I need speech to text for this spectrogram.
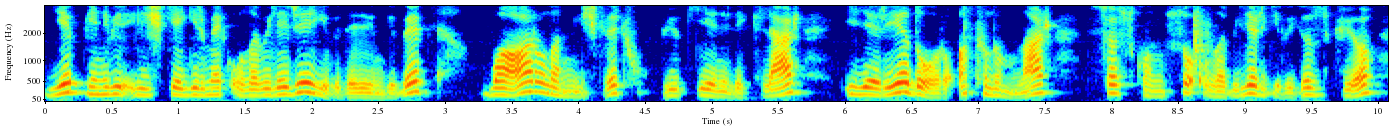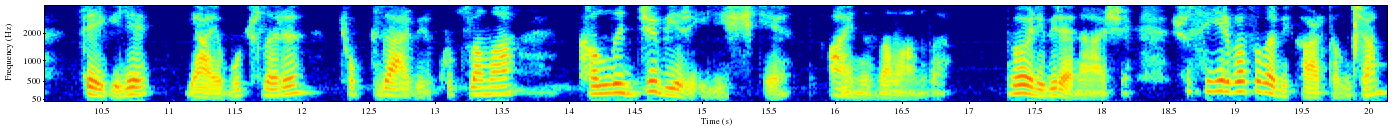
yepyeni bir ilişkiye girmek olabileceği gibi dediğim gibi var olan ilişkide çok büyük yenilikler, ileriye doğru atılımlar söz konusu olabilir gibi gözüküyor. Sevgili yay burçları çok güzel bir kutlama, kalıcı bir ilişki aynı zamanda. Böyle bir enerji. Şu sihirbaza da bir kart alacağım.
